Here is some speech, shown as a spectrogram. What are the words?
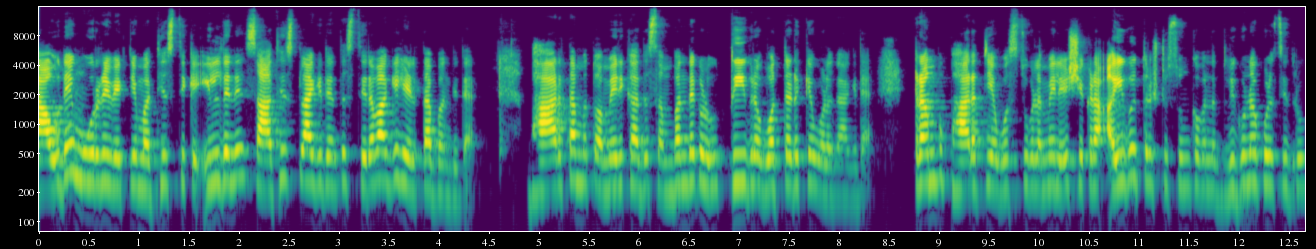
ಯಾವುದೇ ಮೂರನೇ ವ್ಯಕ್ತಿಯ ಮಧ್ಯಸ್ಥಿಕೆ ಇಲ್ಲದೇನೆ ಸಾಧಿಸಲಾಗಿದೆ ಅಂತ ಸ್ಥಿರವಾಗಿ ಹೇಳ್ತಾ ಬಂದಿದೆ. ಭಾರತ ಮತ್ತು ಅಮೆರಿಕದ ಸಂಬಂಧಗಳು ತೀವ್ರ ಒತ್ತಡಕ್ಕೆ ಒಳಗಾಗಿದೆ. ಟ್ರಂಪ್ ಭಾರತೀಯ ವಸ್ತುಗಳ ಮೇಲೆ ಶೇಕಡ ಐವತ್ತರಷ್ಟು ಸುಂಕವನ್ನು ದ್ವಿಗುಣಗೊಳಿಸಿದ್ರು.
